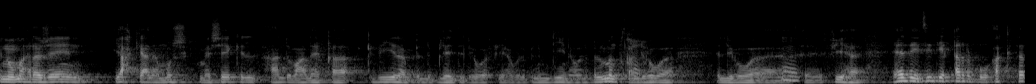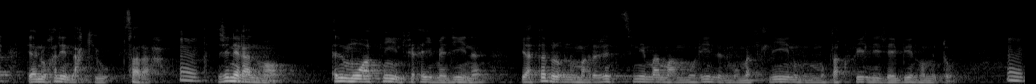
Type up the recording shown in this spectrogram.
إنه مهرجان يحكي على مش مشاكل عندهم علاقة كبيرة بالبلاد اللي هو فيها ولا بالمدينة ولا بالمنطقة اللي هو اللي هو آه، فيها. هذا يزيد يقربوا أكثر لأنه خلينا نحكيو بصراحة. généralement المواطنين في أي مدينة يعتبروا إنه مهرجانات السينما معمولين للممثلين والمثقفين اللي جايبينهم من تونس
